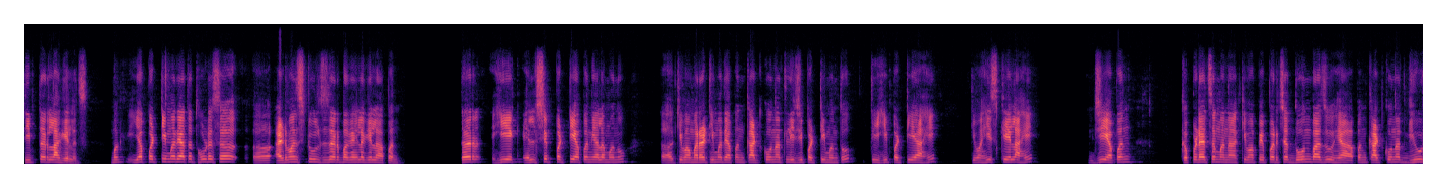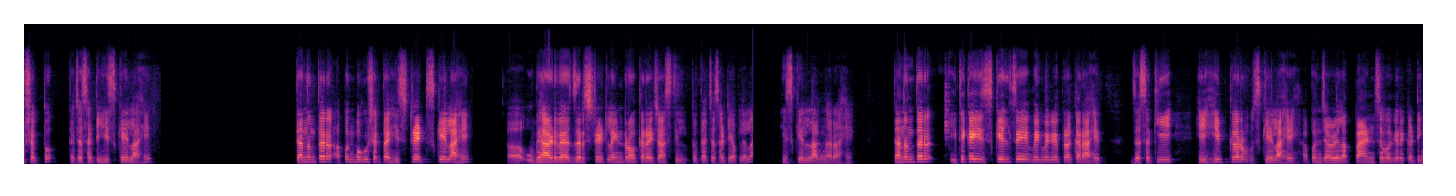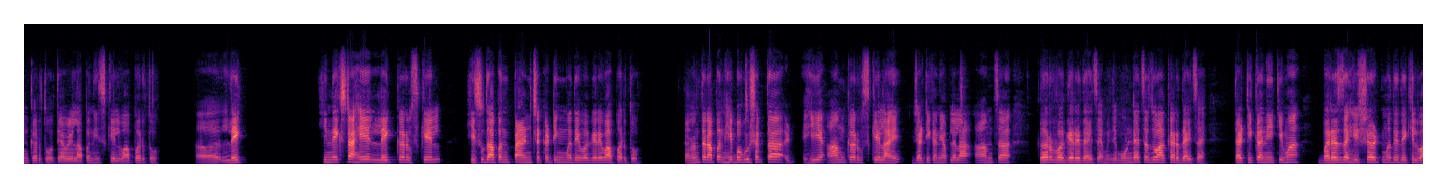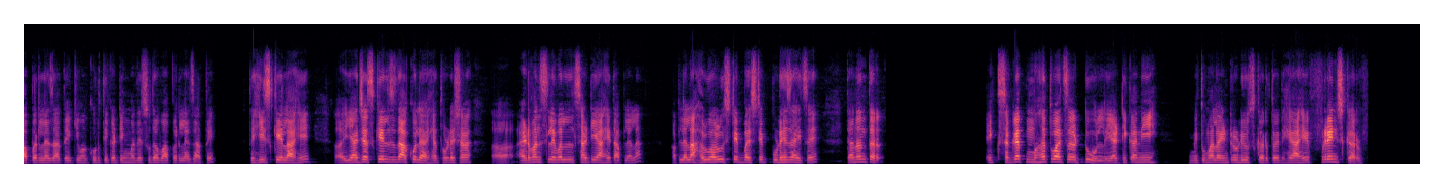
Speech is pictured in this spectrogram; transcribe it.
ती तर लागेलच. मग या पट्टीमध्ये आता थोडंसं अ, ॲडव्हान्स टूल्स जर बघायला गेलं आपण, तर ही एक एल शेप पट्टी आपण याला म्हणू अ, किंवा मराठीमध्ये आपण काटकोनातली जी पट्टी म्हणतो, ती ही पट्टी आहे किंवा ही स्केल आहे. जी आपण कपड्याचं म्हणा किंवा पेपरच्या 2 बाजू ह्या आपण काटकोनात घेऊ शकतो. त्याच्यासाठी ही स्केल आहे. त्यानंतर आपण बघू शकता ही स्ट्रेट स्केल आहे. अ, उभ्या-आडव्या जर स्ट्रेट लाईन ड्रॉ करायच्या असतील, तर त्याच्यासाठी आपल्याला ही स्केल लागणार आहे. त्यानंतर इथे काही स्केलचे वेगवेगळे प्रकार आहेत. जसं की ही हिप कर्व स्केल आहे. आपण ज्यावेळेला पॅन्टचं वगैरे कटिंग करतो, त्यावेळेला आपण ही स्केल वापरतो. लेग ही नेक्स्ट आहे लेग कर्व स्केल. ही सुद्धा आपण पॅन्टच्या कटिंगमध्ये वगैरे वापरतो. त्यानंतर आपण हे बघू शकता ही आर्म कर्व स्केल आहे. ज्या ठिकाणी आपल्याला आर्मचा कर्व वगैरे द्यायचा आहे, म्हणजे मोंड्याचा जो आकार द्यायचा आहे, त्या ठिकाणी किंवा बऱ्याचदा ही शर्टमध्ये देखील वापरल्या जाते किंवा कुर्ती कटिंगमध्ये सुद्धा वापरल्या जाते. तर ही स्केल आहे. अ, या ज्या स्केल्स दाखवल्या ह्या थोड्याशा अ, ॲडव्हान्स लेव्हलसाठी आहेत आपल्याला. आपल्याला हळू-हळू स्टेप बाय स्टेप पुढे जायचंय. त्यानंतर एक सगळ्यात महत्त्वाचं टूल या ठिकाणी मी तुम्हाला इंट्रोड्यूस करतोय, हे आहे फ्रेंच कर्व्ह.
